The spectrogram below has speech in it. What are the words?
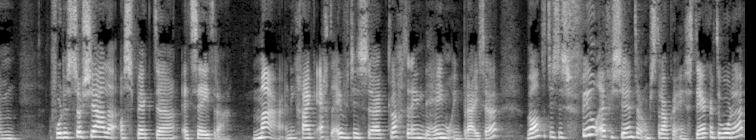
Um, voor de sociale aspecten, et cetera. Maar, en die ga ik echt eventjes uh, krachttraining de hemel in prijzen. Want het is dus veel efficiënter om strakker en sterker te worden.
